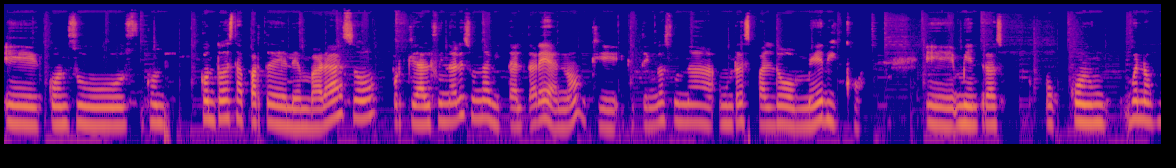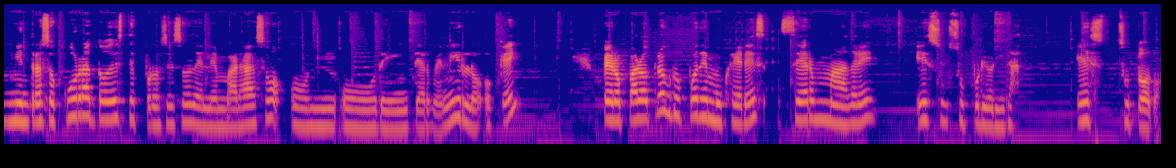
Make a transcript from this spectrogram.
eh, con sus con, toda esta parte del embarazo, porque al final es una vital tarea, ¿no? Que, tengas una, un respaldo médico mientras con, bueno, mientras ocurra todo este proceso del embarazo o, de intervenirlo, ¿ok? Pero para otro grupo de mujeres, ser madre es su, prioridad, es su todo.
